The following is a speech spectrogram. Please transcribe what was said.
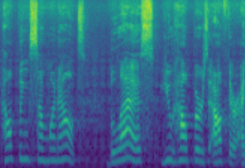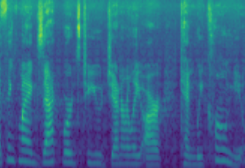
helping someone else. Bless you helpers out there. I think my exact words to you generally are can we clone you?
